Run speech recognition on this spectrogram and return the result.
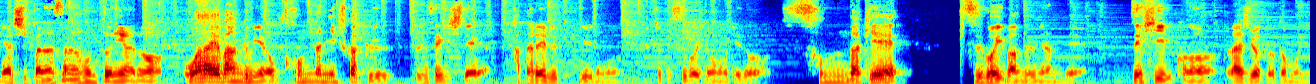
いや、しっぱなさん、本当にあの、お笑い番組をこんなに深く分析して語れるっていうのも、ちょっとすごいと思うけど、そんだけすごい番組なんで、ぜひ、このラジオとともに、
